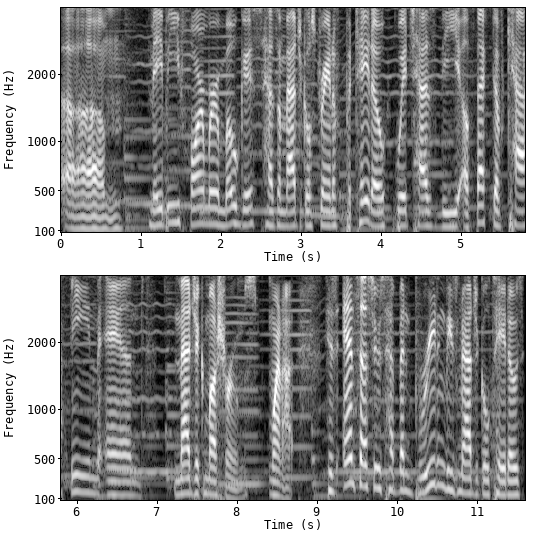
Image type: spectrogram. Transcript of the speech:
Um, maybe Farmer Mogus has a magical strain of potato which has the effect of caffeine and magic mushrooms. Why not? His ancestors have been breeding these magical potatoes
